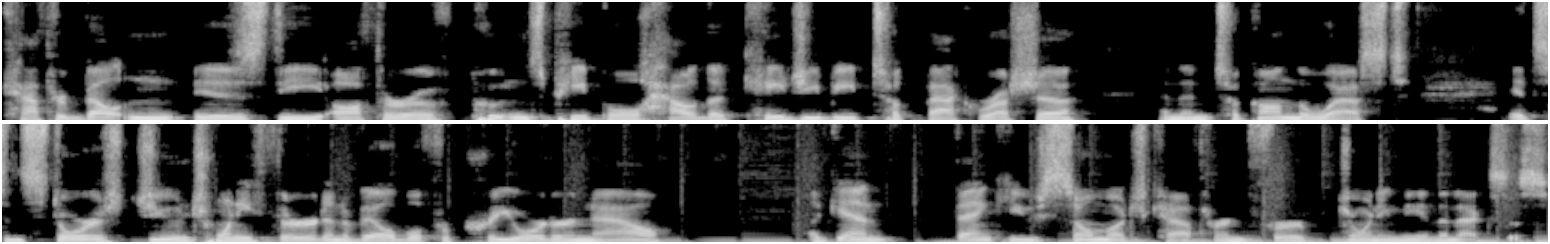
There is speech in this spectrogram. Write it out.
Catherine Belton is the author of Putin's People: How the KGB Took Back Russia and Then Took on the West. It's in stores June 23rd and available for pre-order now. Again, thank you so much, Catherine, for joining me in the Nexus.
